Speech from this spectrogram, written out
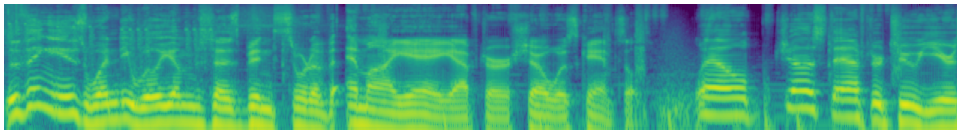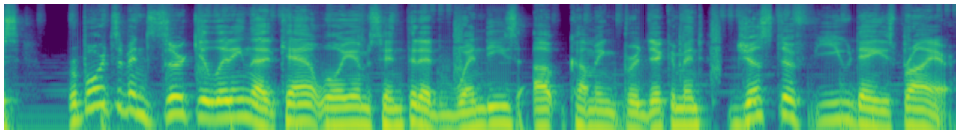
The thing is, Wendy Williams has been sort of MIA after her show was canceled. Well, just after two years, Reports have been circulating that Katt Williams hinted at Wendy's upcoming predicament just a few days prior.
